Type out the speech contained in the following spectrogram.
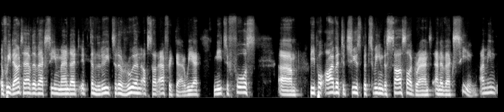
if we don't have the vaccine mandate, it can lead to the ruin of South Africa. And we need to force um, people either to choose between the SASSA grant and a vaccine. I mean,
